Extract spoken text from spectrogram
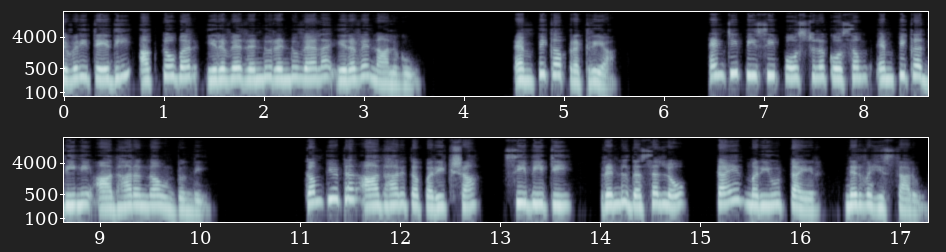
చివరి తేదీ అక్టోబర్ ఇరవై రెండు రెండు వేల ఇరవై నాలుగు. ఎంపిక ప్రక్రియ. ఎన్టీపీసీ పోస్టుల కోసం ఎంపిక దీని ఆధారంగా ఉంటుంది. కంప్యూటర్ ఆధారిత పరీక్ష సిబిటి రెండు దశల్లో టైర్ మరియు టైర్ నిర్వహిస్తారు.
